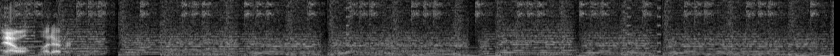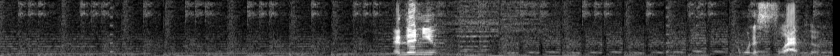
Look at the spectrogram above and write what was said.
Yeah, well, whatever. And then you... I want to slap him.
